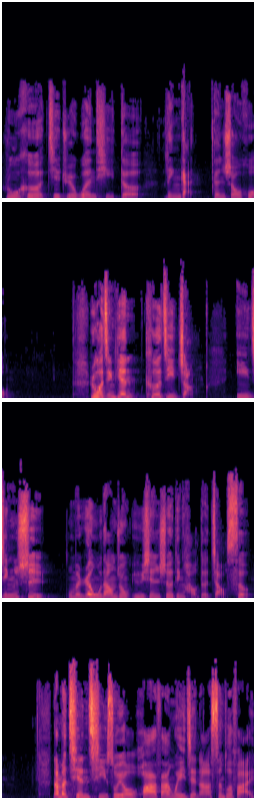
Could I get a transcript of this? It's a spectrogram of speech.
如何解决问题的灵感跟收获。如果今天科技长已经是我们任务当中预先设定好的角色。那么前期所有化繁为简啊，simplify，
